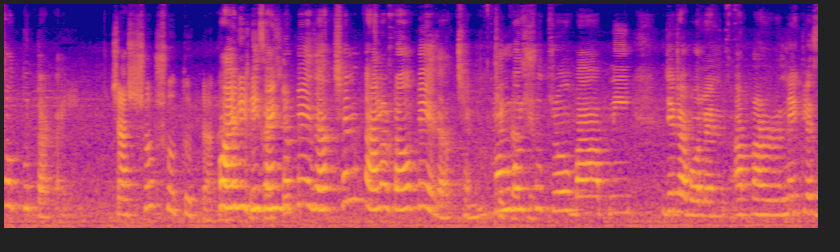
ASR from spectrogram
সত্তর টাকায়। চারশো সত্তর টাকা। খয়েরি ডিজাইনটা পেয়ে যাচ্ছেন কালোটাও পেয়ে যাচ্ছেন। মঙ্গলসূত্র বা আপনি যেটা বলেন আপনার নেকলেস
